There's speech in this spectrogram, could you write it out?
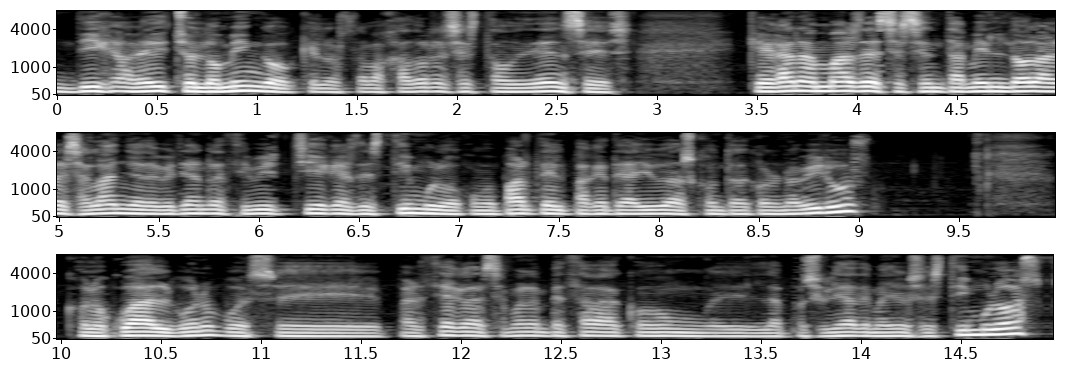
había dicho el domingo que los trabajadores estadounidenses que ganan más de 60.000 dólares al año deberían recibir cheques de estímulo como parte del paquete de ayudas contra el coronavirus. Con lo cual, bueno, pues eh, parecía que la semana empezaba con eh, la posibilidad de mayores estímulos.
